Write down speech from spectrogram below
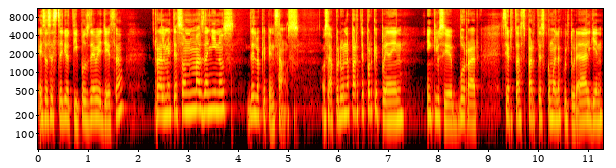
esos estereotipos de belleza, realmente son más dañinos de lo que pensamos. O sea, por una parte porque pueden inclusive borrar ciertas partes como la cultura de alguien,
